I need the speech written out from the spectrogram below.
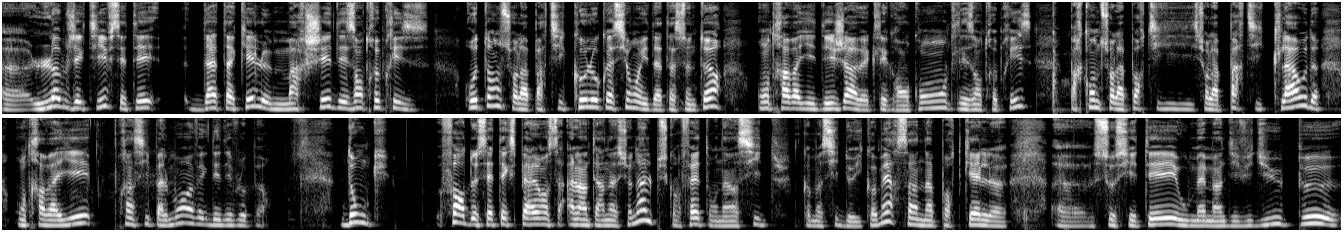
euh, l'objectif, c'était d'attaquer le marché des entreprises. Autant sur la partie colocation et data center, on travaillait déjà avec les grands comptes, les entreprises. Par contre, sur la partie, sur la partie cloud, on travaillait principalement avec des développeurs. Donc, fort de cette expérience à l'international, puisqu'en fait, on a un site comme un site de e-commerce, hein, n'importe quelle euh, société ou même individu peut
